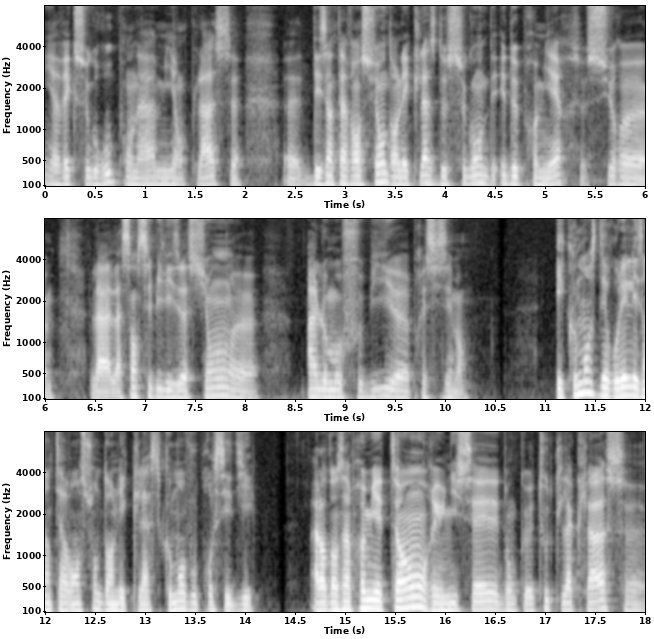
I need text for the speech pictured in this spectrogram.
et avec ce groupe, on a mis en place des interventions dans les classes de seconde et de première sur la, la, sensibilisation à l'homophobie précisément. Et comment se déroulaient les interventions dans les classes? Comment vous procédiez? Alors dans un premier temps, on réunissait donc euh, toute la classe euh,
